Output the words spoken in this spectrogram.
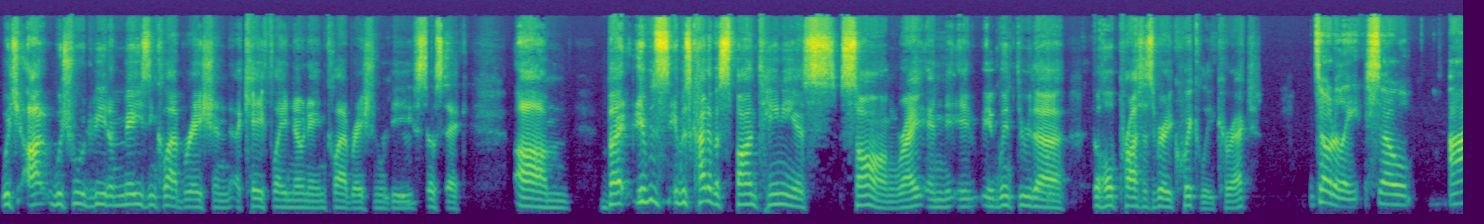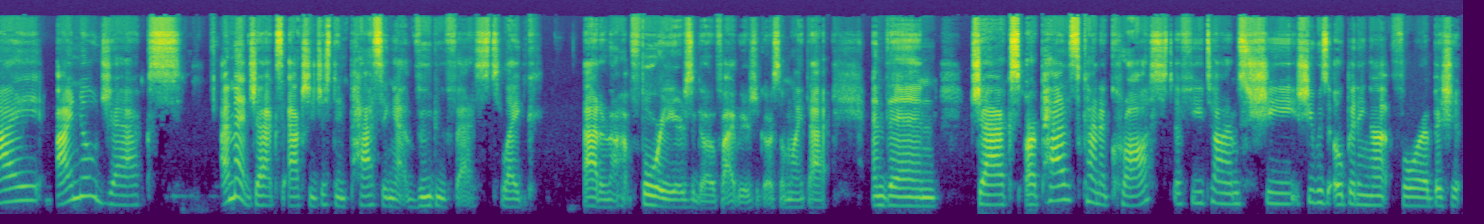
which uh, which would be an amazing collaboration. A K Flay Noname collaboration would be mm-hmm. so sick. Um, but it was it was kind of a spontaneous song, right? And it, it went through the the whole process very quickly. Correct? Totally. So I I know Jax I met Jax actually just in passing at Voodoo Fest, like I don't know, four years ago, five years ago, something like that. And then Jax, our paths kind of crossed a few times. She she was opening up for a Bishop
